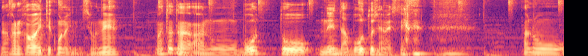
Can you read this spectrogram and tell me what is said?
なかなか湧いてこないんですよね、まあ、ただあの冒頭ねあ冒頭じゃないですね。あの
